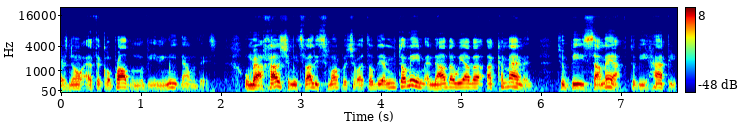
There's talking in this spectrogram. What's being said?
is no ethical problem of eating meat nowadays. And now that we have a, a commandment to be sameach, to be happy,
